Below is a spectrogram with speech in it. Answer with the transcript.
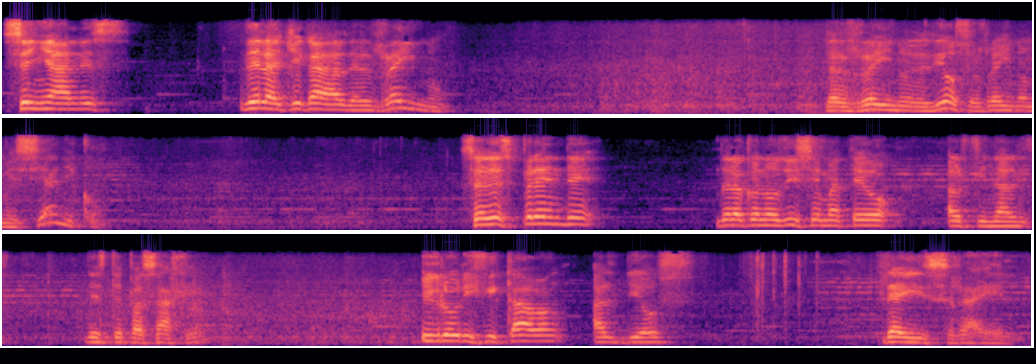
señales de la llegada del reino, del reino de Dios, el reino mesiánico. Se desprende de lo que nos dice Mateo al final de este pasaje. Y glorificaban al Dios de Israel.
